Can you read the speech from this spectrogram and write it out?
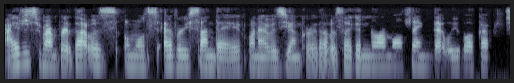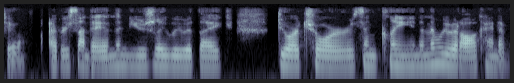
I just remember that was almost every Sunday when I was younger. That was like a normal thing that we woke up to every Sunday. And then usually we would like do our chores and clean, and then we would all kind of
